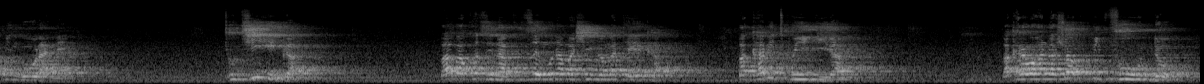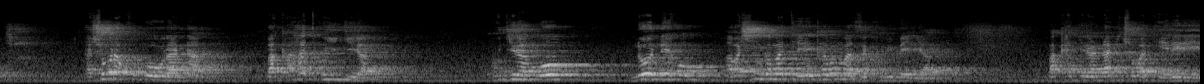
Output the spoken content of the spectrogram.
kuba ingorane. Tukiga. Ba bakozi navuze muri amashingamateka bakabitwigira. Bakaraba ahantu hashobora kuba ipfundo hashobora kugorana bakahatwigira. Kugira ngo noneho abashingamateka bamaze kubimenya. Bakagira nabo icyo baterereye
